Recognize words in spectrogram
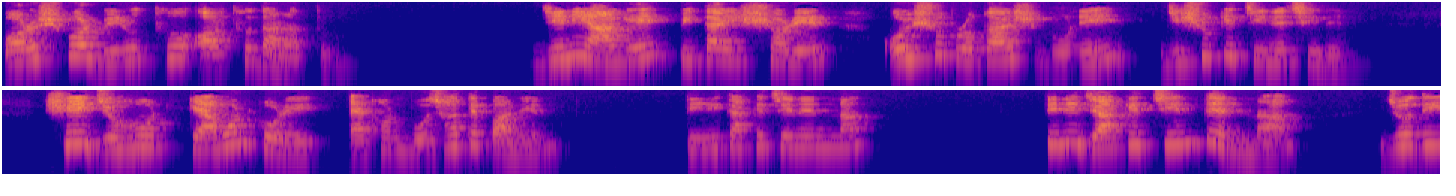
পরস্পর বিরুদ্ধ অর্থ দাঁড়াত। যিনি আগে পিতা ঈশ্বরের ঐশ্ব প্রকাশ গুণে যিশুকে চিনেছিলেন, সেই যোহন কেমন করে এখন বোঝাতে পারেন, তিনি তাকে চেনেন না। তিনি যাকে চিনতেন না, যদি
